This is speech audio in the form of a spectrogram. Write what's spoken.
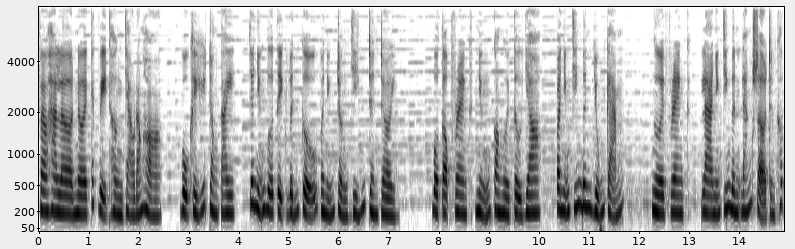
Vào Halle nơi các vị thần chào đón họ, vũ khí trong tay cho những bữa tiệc vĩnh cửu và những trận chiến trên trời. Bộ tộc Frank những con người tự do và những chiến binh dũng cảm. Người Frank là những chiến binh đáng sợ trên khắp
